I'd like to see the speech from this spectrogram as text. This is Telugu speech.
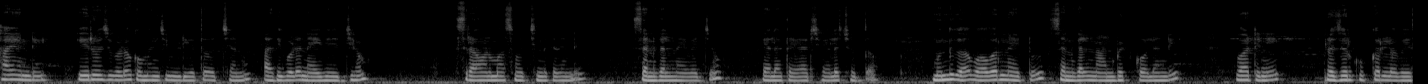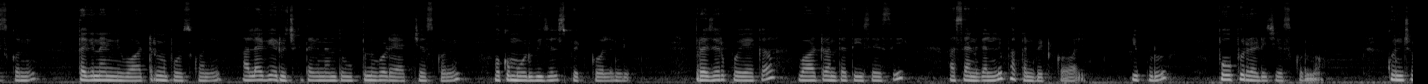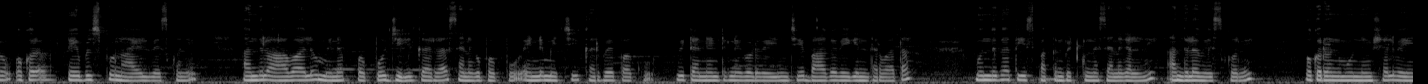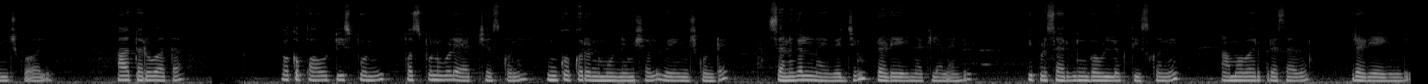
హాయ్ అండి. ఈరోజు కూడా ఒక మంచి వీడియోతో వచ్చాను. అది కూడా నైవేద్యం. శ్రావణ మాసం వచ్చింది కదండి. శనగల నైవేద్యం ఎలా తయారు చేయాలో చూద్దాం. ముందుగా ఓవర్ నైట్ శనగలు నానబెట్టుకోవాలండి. వాటిని ప్రెషర్ కుక్కర్లో వేసుకొని తగినన్ని వాటర్ను పోసుకొని అలాగే రుచికి తగినంత ఉప్పును కూడా యాడ్ చేసుకొని ఒక మూడు విజిల్స్ పెట్టుకోవాలండి. ప్రెషర్ పోయాక వాటర్ అంతా తీసేసి ఆ శనగల్ని పక్కన పెట్టుకోవాలి. ఇప్పుడు పోపు రెడీ చేసుకుందాం. కొంచెం ఒక టేబుల్ స్పూన్ ఆయిల్ వేసుకొని అందులో ఆవాలు మినప్పప్పు జీలకర్ర శనగపప్పు ఎండుమిర్చి కరివేపాకు వీటన్నింటిని కూడా వేయించి బాగా వేగిన తర్వాత ముందుగా తీసి పక్కన పెట్టుకున్న శనగల్ని అందులో వేసుకొని ఒక రెండు మూడు నిమిషాలు వేయించుకోవాలి. ఆ తర్వాత ఒక పావు టీ స్పూన్ పసుపును కూడా యాడ్ చేసుకొని ఇంకొక రెండు మూడు నిమిషాలు వేయించుకుంటే శనగల నైవేద్యం రెడీ అయినట్లేనండి. ఇప్పుడు సర్వింగ్ బౌల్లోకి తీసుకొని అమ్మవారి ప్రసాదం రెడీ అయింది.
